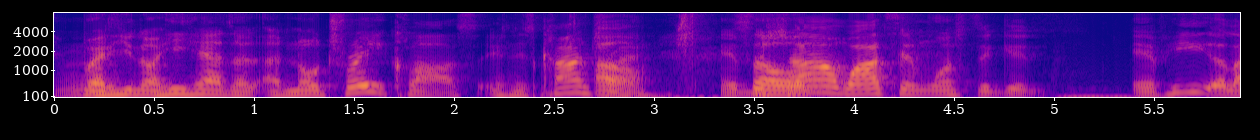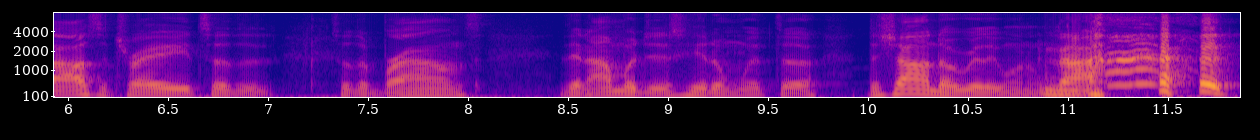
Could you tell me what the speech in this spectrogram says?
mm. but you know he has a, a no trade clause in his Oh, contract. if so Deshaun Watson wants to get, if he allows a trade to the to the Browns, then I'm gonna just hit him with the Deshaun don't really want to win. nah,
